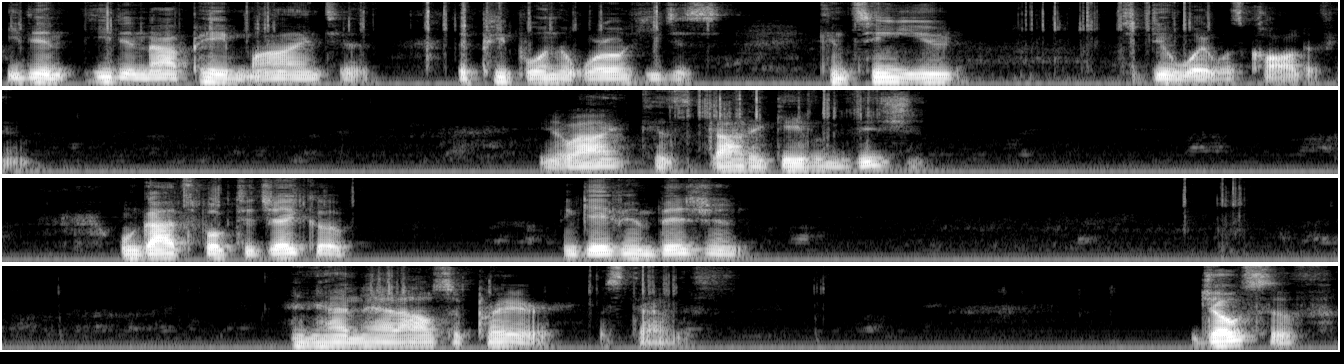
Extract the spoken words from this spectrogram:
He didn't he did not pay mind to the people in the world. He just continued to do what was called of him. You know why? Because God had gave him vision. When God spoke to Jacob and gave him vision, and he hadn't had a house of prayer established. Joseph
